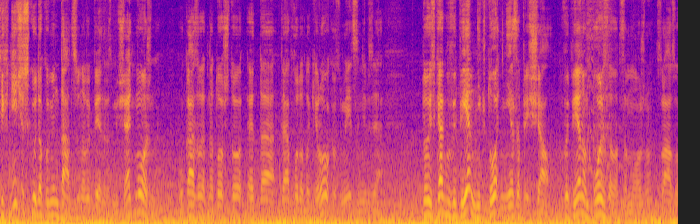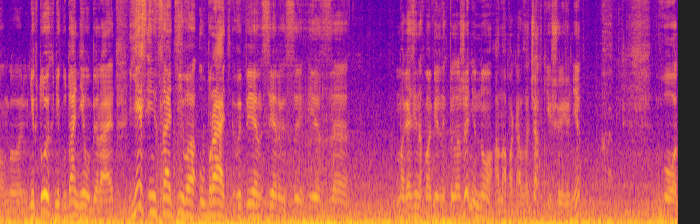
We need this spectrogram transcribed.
техническую документацию на VPN размещать можно. Указывать на то, что это для обхода блокировок, разумеется, нельзя. То есть как бы VPN никто не запрещал. VPN пользоваться можно, сразу вам говорю. Никто их никуда не убирает. Есть инициатива убрать VPN-сервисы из э, магазинов мобильных приложений, но она пока в зачатке, еще ее нет. Вот.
